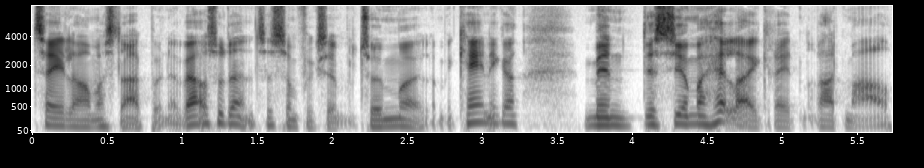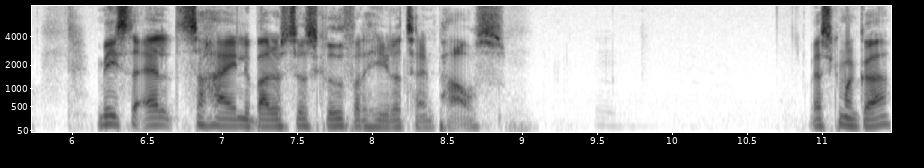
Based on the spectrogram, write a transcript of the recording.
taler om at starte på en erhvervsuddannelse, som for eksempel tømmer eller mekaniker, men det siger mig heller ikke ret, ret meget. Mest af alt, så har jeg egentlig bare lyst til at skrive for det hele og tage en pause. Hvad skal man gøre?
